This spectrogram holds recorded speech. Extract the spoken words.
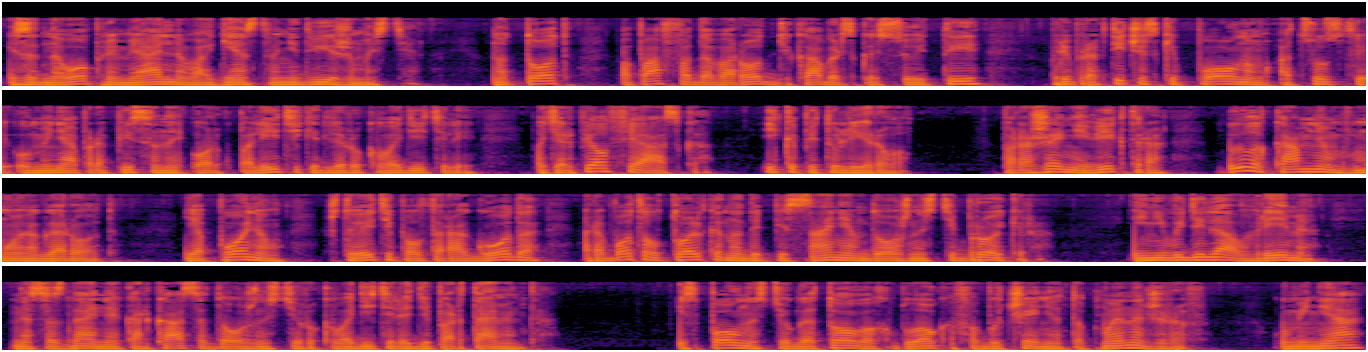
из одного премиального агентства недвижимости – но тот, попав в водоворот декабрьской суеты, при практически полном отсутствии у меня прописанной оргполитики для руководителей, потерпел фиаско и капитулировал. Поражение Виктора было камнем в мой огород. Я понял, что эти полтора года работал только над описанием должности брокера и не выделял время на создание каркаса должности руководителя департамента. Из полностью готовых блоков обучения топ-менеджеров у меня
